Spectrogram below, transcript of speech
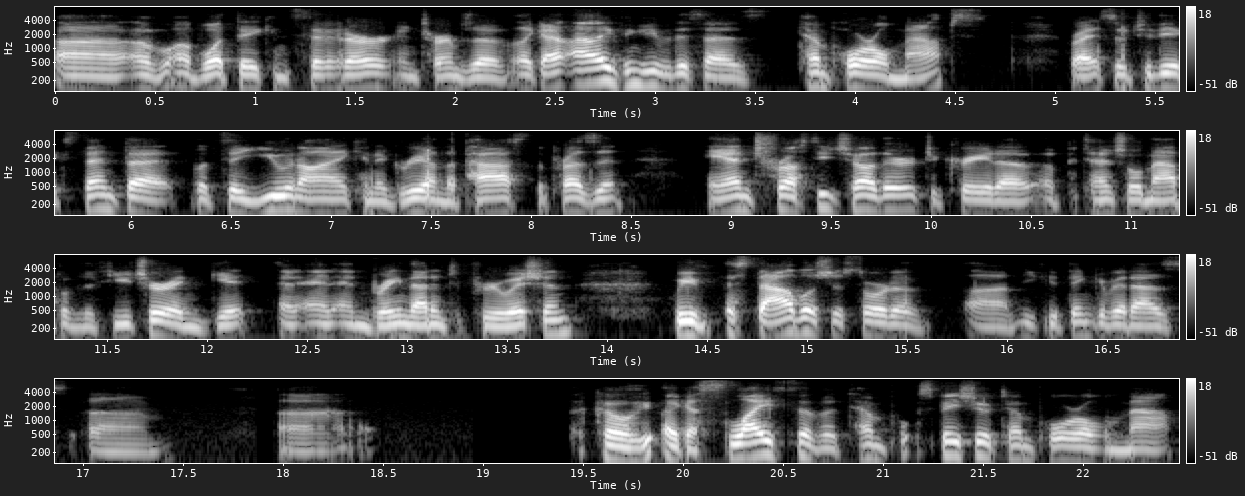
uh, of, of what they consider in terms of like I, I like thinking of this as temporal maps, right? So to the extent that let's say you and I can agree on the past, the present, and trust each other to create a, a potential map of the future and get and, and, and, bring that into fruition, we've established a sort of um, you could think of it as um, uh, co- like a slice of a temp- spatiotemporal map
